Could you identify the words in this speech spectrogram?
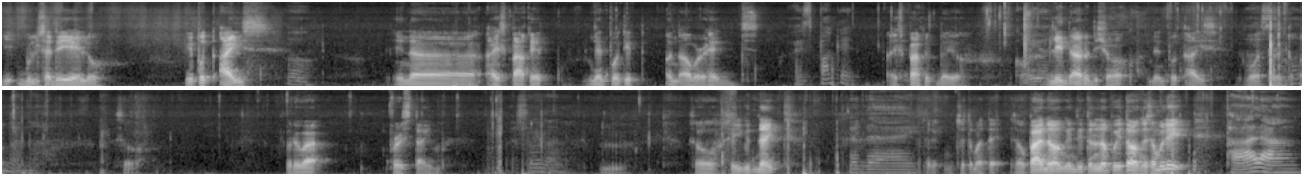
y- bulsa de hielo. We put ice うん in a ice packet, then put it on our heads. アイスパケッ Ice packet dayo. lead aro di siya then put ice water to cup so kuriwa first time mm. so say good night good night so tamate so paano hanggang dito na lang po ito hanggang sa muli paalam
